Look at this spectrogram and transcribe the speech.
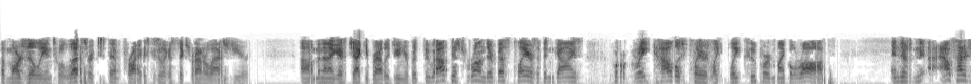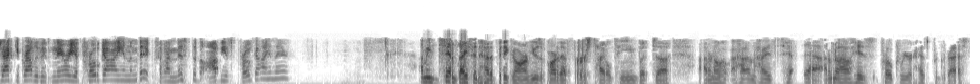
of Marzilli and to a lesser extent Price, because he was like a six rounder last year, um, and then I guess Jackie Bradley Jr. But throughout this run, their best players have been guys who are great college players like Blake Cooper and Michael Roth. And there's outside of Jackie Bradley, there's nary a pro guy in the mix. Have I missed the obvious pro guy in there? I mean, Sam Dyson had a big arm. He was a part of that first title team, but uh, I don't know. I don't know how his yeah. I don't know how his pro career has progressed.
